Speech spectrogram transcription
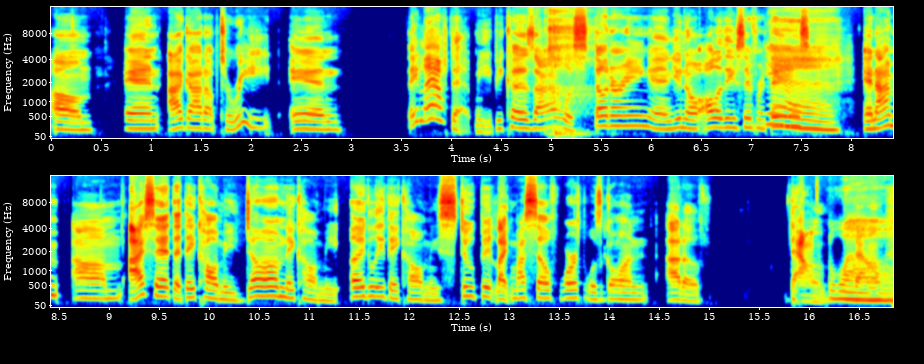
um and i got up to read and they laughed at me because i was stuttering and you know all of these different things and I'm um I said that they called me dumb, they called me ugly, they called me stupid. Like my self worth was gone out of down, down. Wow.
